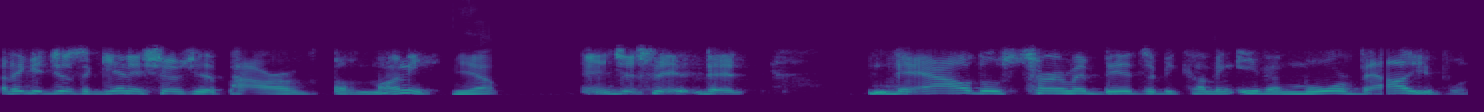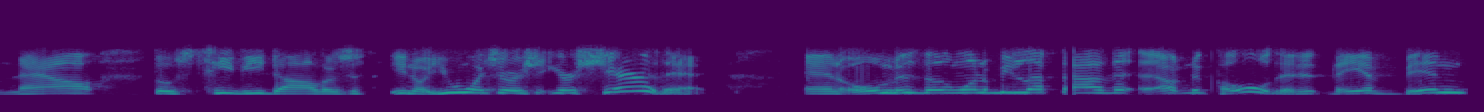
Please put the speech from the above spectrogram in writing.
I think it just again it shows you the power of, of money. Yep. And just that, that now those tournament bids are becoming even more valuable. Now those TV dollars, you know, you want your your share of that and Ole Miss doesn't want to be left out, of the, out in the cold. They have been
